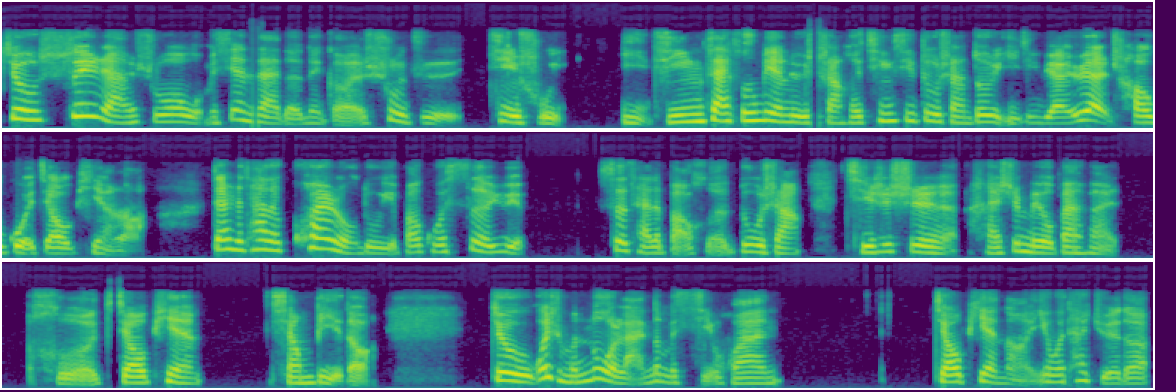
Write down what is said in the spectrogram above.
就虽然说我们现在的那个数字技术。已经在分辨率上和清晰度上都已经远远超过胶片了，但是它的宽容度也包括色域、色彩的饱和度上，其实是还是没有办法和胶片相比的。就为什么诺兰那么喜欢胶片呢？因为他觉得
